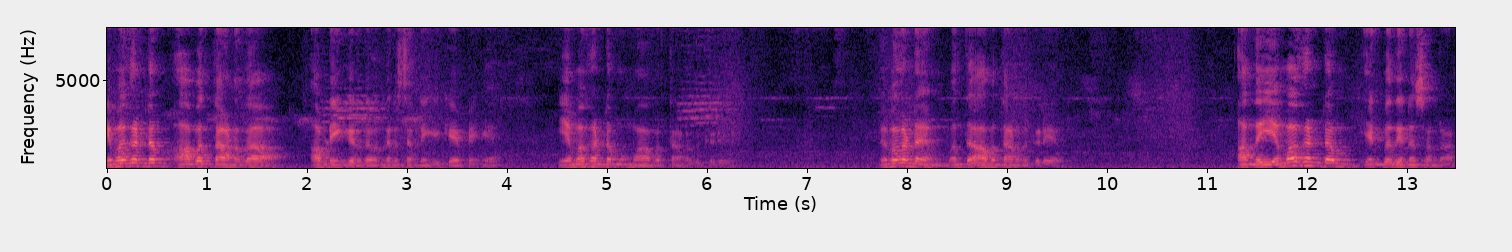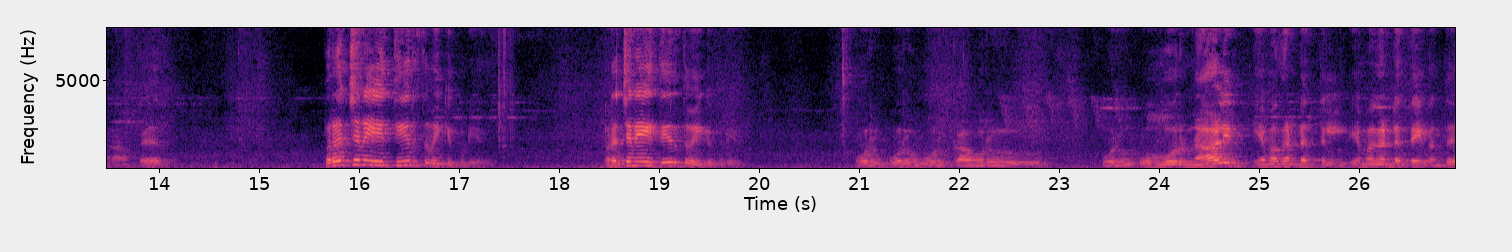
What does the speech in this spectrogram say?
யமகண்டம் ஆபத்தானதா அப்படிங்கிறத வந்து என்ன சார் நீங்கள் கேட்பீங்க யமகண்டமும் ஆபத்தானது கிடையாது. யமகண்டம் வந்து ஆபத்தானது கிடையாது. அந்த யமகண்டம் என்பது என்ன சொன்னான்னா வந்து பிரச்சனையை தீர்த்து வைக்கக்கூடியது. பிரச்சனையை தீர்த்து வைக்கக்கூடியது ஒரு ஒரு ஒரு க ஒரு ஒரு ஒவ்வொரு நாளின் யமகண்டத்தில் யமகண்டத்தை வந்து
